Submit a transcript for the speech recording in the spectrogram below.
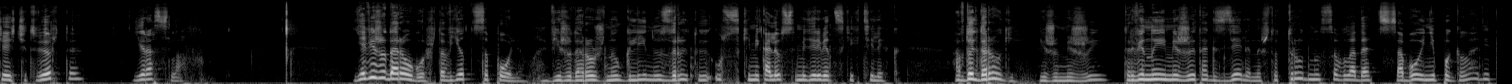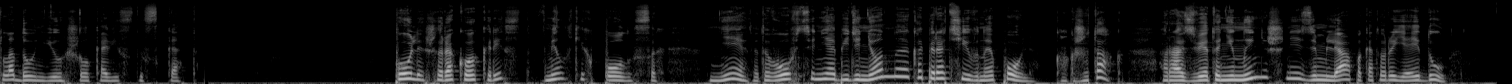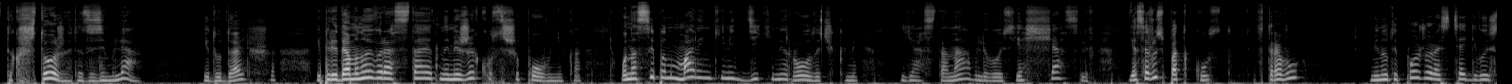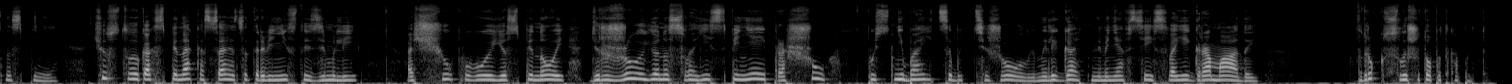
Часть четвертая. Ярослав. Я вижу дорогу, что вьется полем, Вижу дорожную глину, изрытую узкими колесами деревенских телег. А вдоль дороги вижу межи, травяные межи так зелены, Что трудно совладать с собой, Не погладить ладонью шелковистый скат. Поле широко окрест в мелких полосах. Нет, это вовсе не объединенное кооперативное поле. Как же так? Разве это не нынешняя земля, по которой я иду? Так что же это за земля? Иду дальше, и передо мной вырастает на меже куст шиповника. Он осыпан маленькими дикими розочками. Я останавливаюсь, я счастлив. Я сажусь под куст, в траву. Минуты позже растягиваюсь на спине. Чувствую, как спина касается травянистой земли. Ощупываю ее спиной, держу ее на своей спине и прошу — Пусть не боится быть тяжелой, налегать на меня всей своей громадой. Вдруг слышу топот копыт.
